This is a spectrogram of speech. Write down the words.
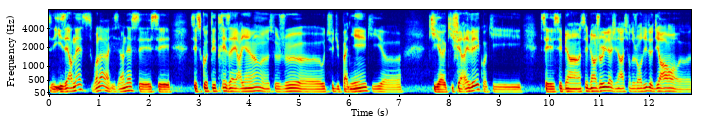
Iserness, voilà, Iserness, c'est c'est c'est ce côté très aérien, euh, ce jeu euh, au-dessus du panier qui euh, qui, euh, qui fait rêver quoi qui c'est c'est bien c'est bien joli la génération d'aujourd'hui de dire oh, euh,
